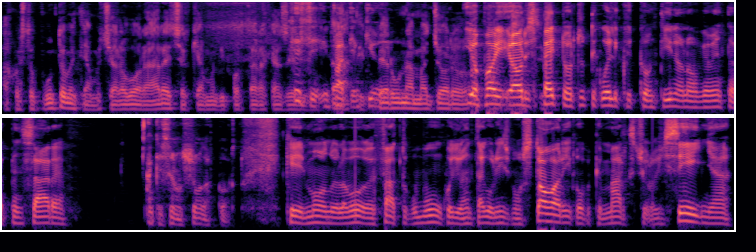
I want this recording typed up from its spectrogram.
A questo punto mettiamoci a lavorare e cerchiamo di portare a casa sì, i risultati sì, per una maggiore Io poi ho rispetto a tutti quelli che continuano ovviamente a pensare anche se non sono d'accordo, che il mondo del lavoro è fatto comunque di un antagonismo storico, perché Marx ce lo insegna,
